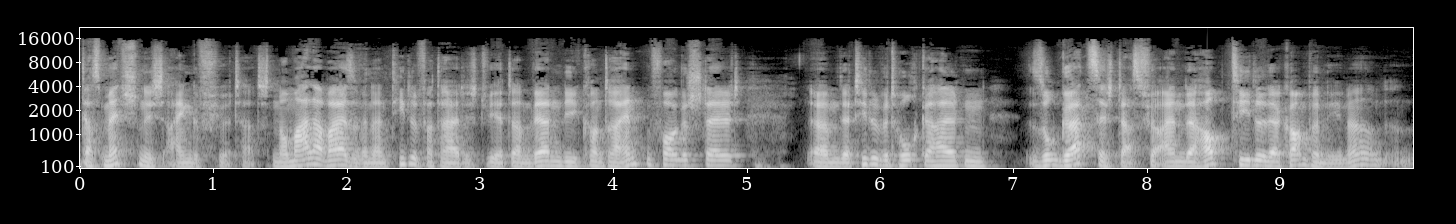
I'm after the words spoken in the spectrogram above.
das Match nicht eingeführt hat. Normalerweise, wenn ein Titel verteidigt wird, dann werden die Kontrahenten vorgestellt, ähm, der Titel wird hochgehalten. So gehört sich das für einen der Haupttitel der Company. Ne?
